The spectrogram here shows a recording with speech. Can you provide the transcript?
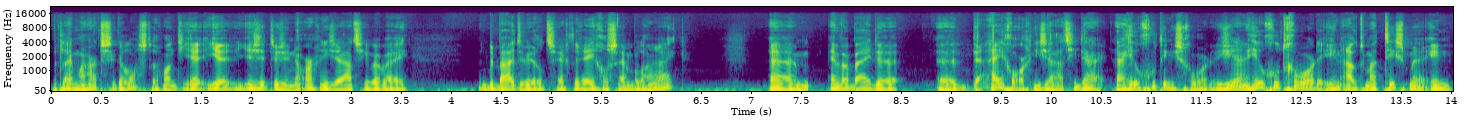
het lijkt me hartstikke lastig, want je, je, je zit dus in een organisatie waarbij de buitenwereld zegt regels zijn belangrijk. Um, en waarbij de, uh, de eigen organisatie daar, daar heel goed in is geworden. Dus die zijn heel goed geworden in automatisme, in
